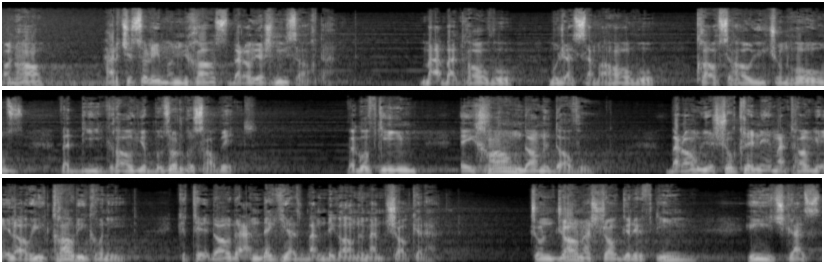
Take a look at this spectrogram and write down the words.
آنها هرچه سلیمان می‌خواست برایش میساختند. معبدها و مجسمه ها و کاسه هایی چون حوز و دیگ های بزرگ و ثابت. و گفتیم ای خاندان داوود برای شکر نعمتهای الهی کاری کنید که تعداد اندکی از بندگان من شاکرند. چون جانش را گرفتیم هیچ کس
